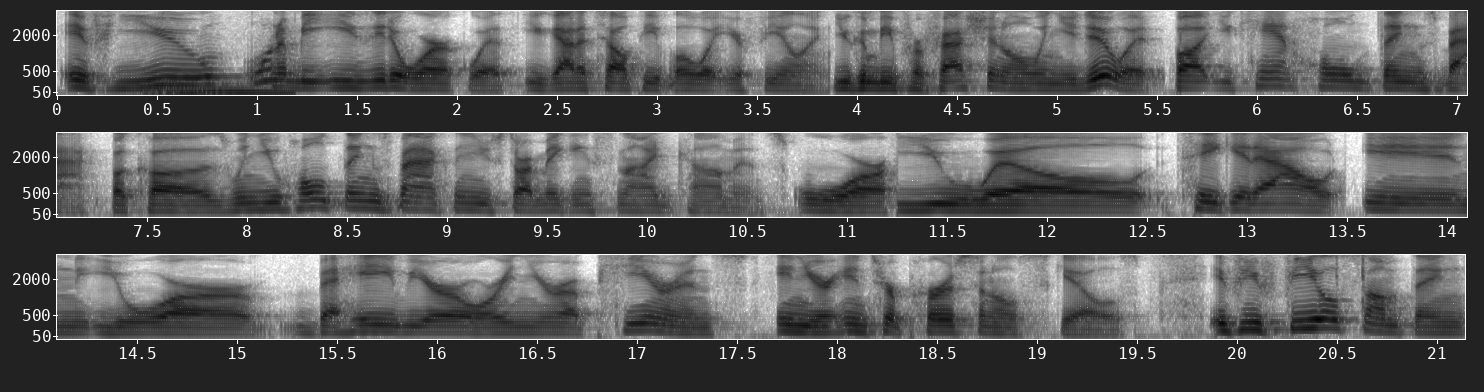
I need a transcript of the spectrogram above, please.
If you want to be easy to work with, you got to tell people what you're feeling. You can be professional when you do it, but you can't hold things back because when you hold things back, then you start making snide comments or you will take it out in your behavior or in your appearance, in your interpersonal skills. If you feel something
